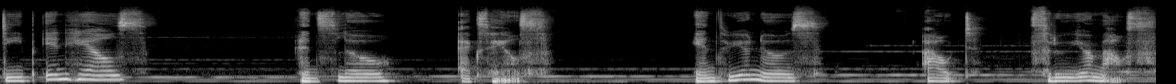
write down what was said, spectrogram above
Deep inhales and slow exhales. In through your nose, out through your mouth.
